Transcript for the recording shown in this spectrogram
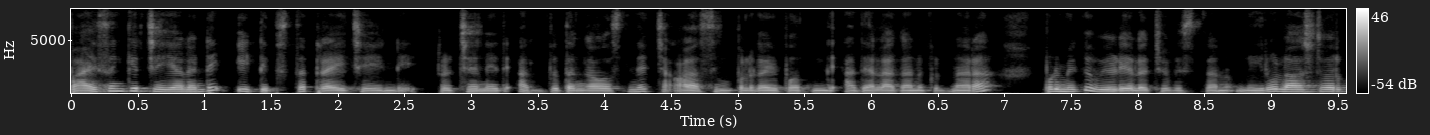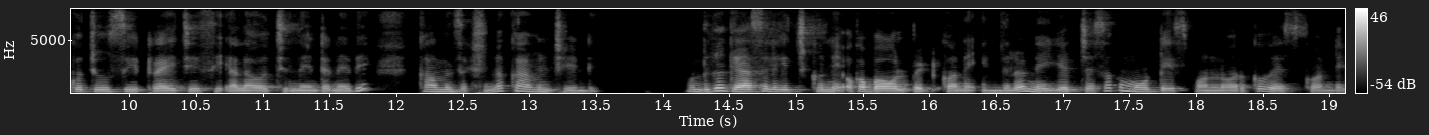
పాయసం కీర్ చేయాలంటే ఈ టిప్స్తో ట్రై చేయండి. రుచి అనేది అద్భుతంగా వస్తుంది. చాలా సింపుల్గా అయిపోతుంది. అది ఎలాగనుకుంటున్నారా ఇప్పుడు మీకు వీడియోలో చూపిస్తాను. మీరు లాస్ట్ వరకు చూసి ట్రై చేసి ఎలా వచ్చింది ఏంటనేది కామెంట్ సెక్షన్లో కామెంట్ చేయండి. ముందుగా గ్యాస్ వెలిగించుకుని ఒక బౌల్ పెట్టుకొని ఇందులో నెయ్యి వచ్చేసి ఒక మూడు టీ స్పూన్ల వరకు వేసుకోండి.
